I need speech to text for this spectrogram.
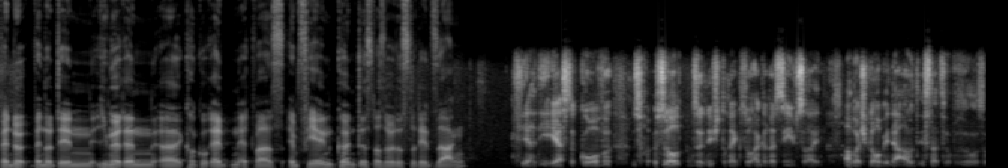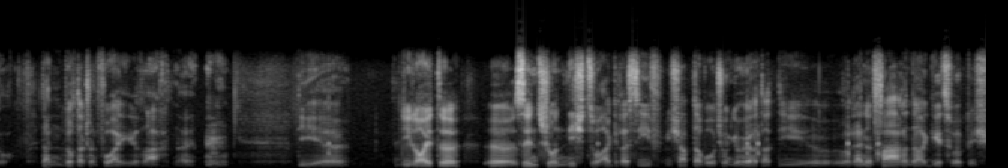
Wenn du, wenn du den jüngeren äh, Konkurrenten etwas empfehlen könntest, was würdest du denen sagen? Ja, die erste Kurve so, sollten sie nicht direkt so aggressiv sein. Aber ich glaube, in der Alt ist das sowieso so. Dann wird das schon vorher gesagt. Ne? Die, äh, die Leute äh, sind schon nicht so aggressiv. Ich habe da wohl schon gehört, dass die äh, Rennen fahren, da geht es wirklich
